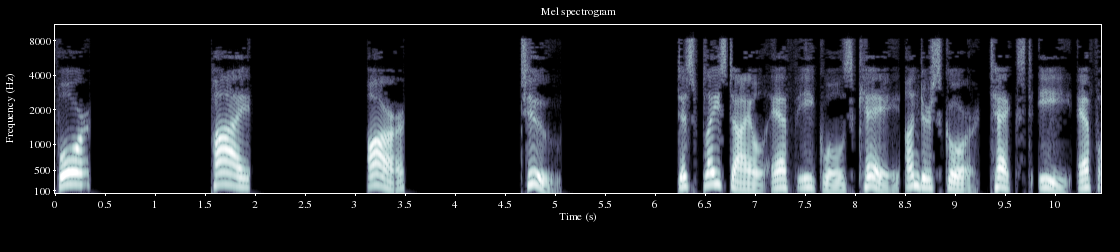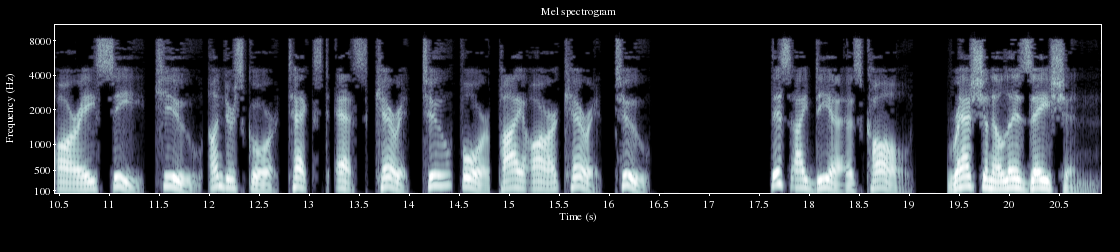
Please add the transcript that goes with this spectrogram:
four pi R two Display style f equals k underscore text e frac q underscore text s caret two four pi r caret two. This idea is called rationalization.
